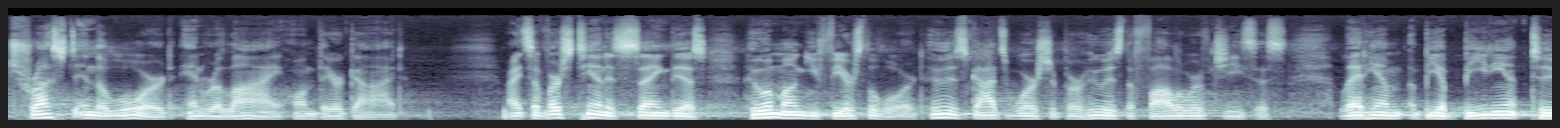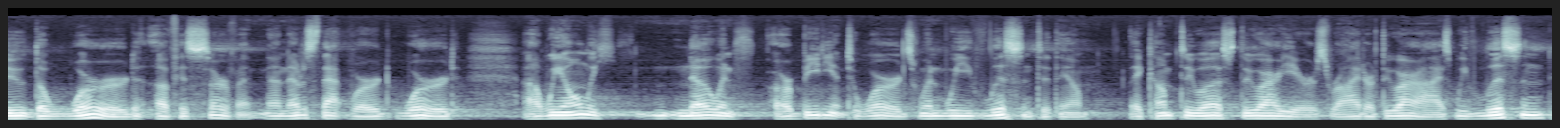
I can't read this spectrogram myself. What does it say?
trust in the Lord and rely on their God. All right, so verse 10 is saying this Who among you fears the Lord? Who is God's worshiper? Who is the follower of Jesus? Let him be obedient to the word of his servant. Now, notice that word, word. Uh, we only know and are obedient to words when we listen to them. They come to us through our ears, right, or through our eyes. We listen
